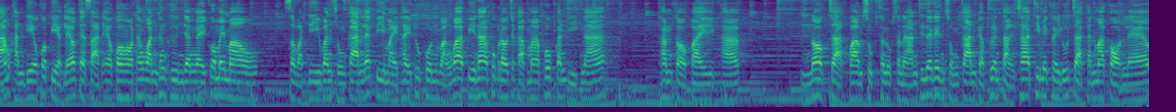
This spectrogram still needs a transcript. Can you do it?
น้ำขันเดียวก็เปียกแล้วแต่สาดแอลกอฮอล์ทั้งวันทั้งคืนยังไงก็ไม่เมา สวัสดีวันสงการและปีใหม่ไทยทุกคนหวังว่าปีหน้าพวกเราจะกลับมาพบกันอีกนะ ท่านต่อไปครับ นอกจากความสุขสนุกสนานที่ได้เล่นสงการกับเพื่อนต่างชาติที่ไม่เคยรู้จักกันมาก่อนแล้ว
